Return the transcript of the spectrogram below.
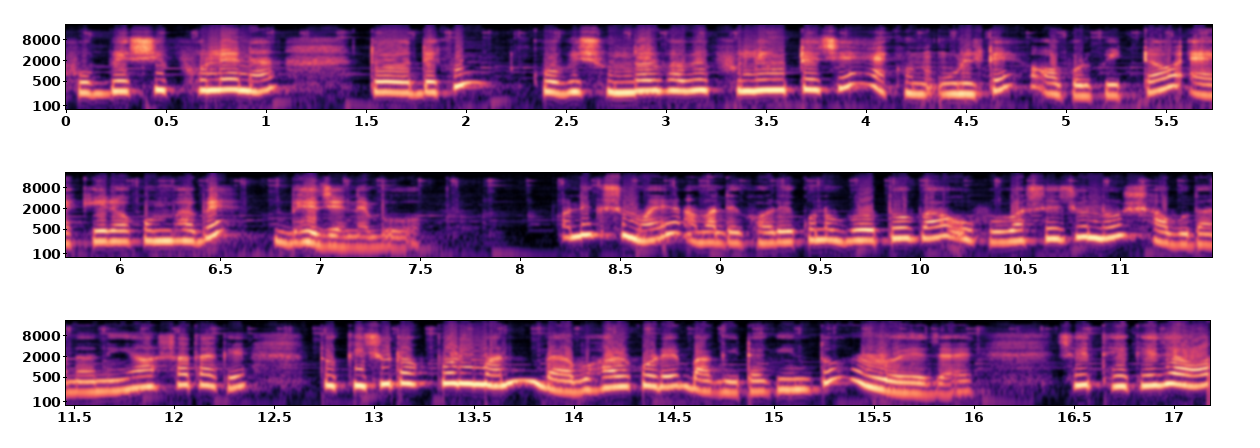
খুব বেশি ফুলে না। তো দেখুন, খুবই সুন্দরভাবে ফুলে উঠেছে। এখন উল্টে অপর পিঠটাও একই রকমভাবে ভেজে নেব। অনেক সময় আমাদের ঘরে কোনো ব্রত বা উপবাসের জন্য সাবুদানা নিয়ে আসা থাকে, তো কিছুটা পরিমাণ ব্যবহার করে বাকিটা কিন্তু রয়ে যায়। সেই থেকে যাওয়া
